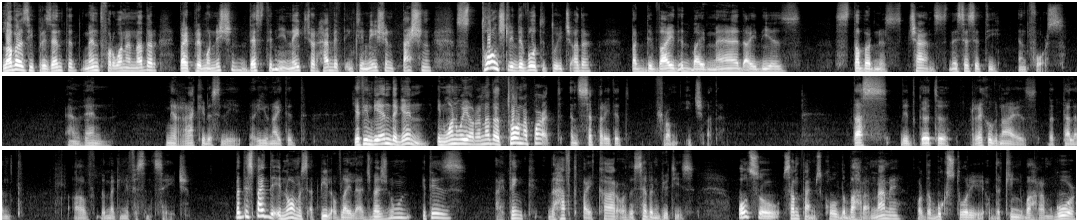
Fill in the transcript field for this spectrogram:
Lovers he presented, meant for one another by premonition, destiny, nature, habit, inclination, passion, staunchly devoted to each other, but divided by mad ideas, stubbornness, chance, necessity, and force and then miraculously reunited. Yet in the end, again, in one way or another, torn apart and separated from each other. Thus did Goethe recognize the talent of the magnificent sage. But despite the enormous appeal of Layla and Majnun, it is, I think, the Haft Paikar or the Seven Beauties, also sometimes called the Bahram Name or the book story of the King Bahram Gur,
